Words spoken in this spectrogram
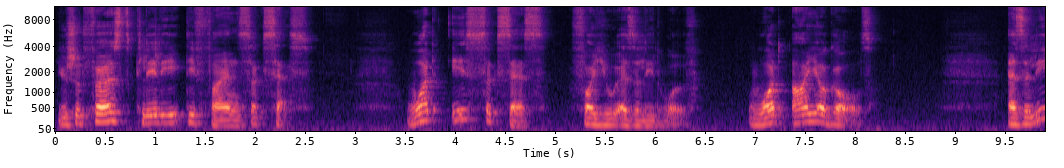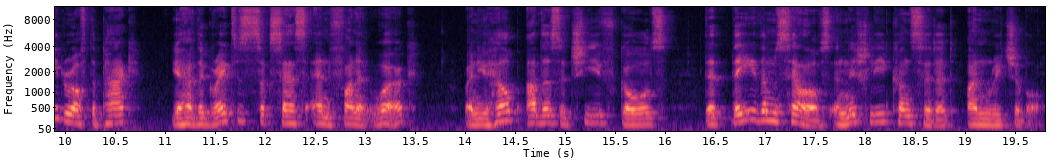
you should first clearly define success. What is success for you as a lead wolf? What are your goals? As a leader of the pack, you have the greatest success and fun at work when you help others achieve goals that they themselves initially considered unreachable.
